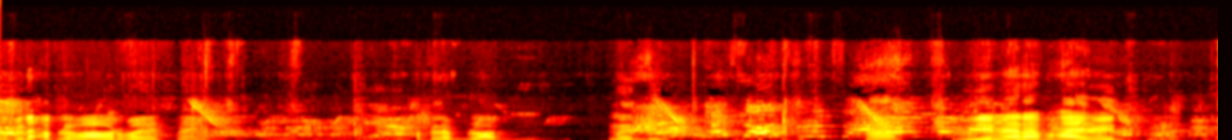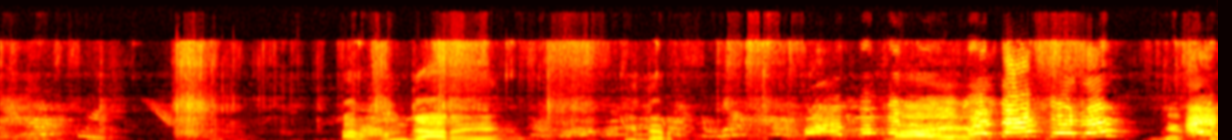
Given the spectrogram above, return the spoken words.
इकडे आपला वावर बघायचं नाही. आपल्या ब्लॉक मध्ये हाँ ये मेरा भाई है। अब हम जा रहे हैं इधर। नाही एकटी.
